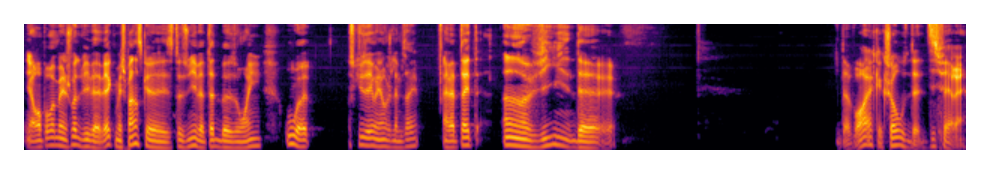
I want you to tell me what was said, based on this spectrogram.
Ils n'auront pas vraiment le choix de vivre avec, mais je pense que les États-Unis avaient peut-être besoin, ou, euh, excusez, voyons, j'ai de la misère, avaient peut-être envie de de voir quelque chose de différent.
